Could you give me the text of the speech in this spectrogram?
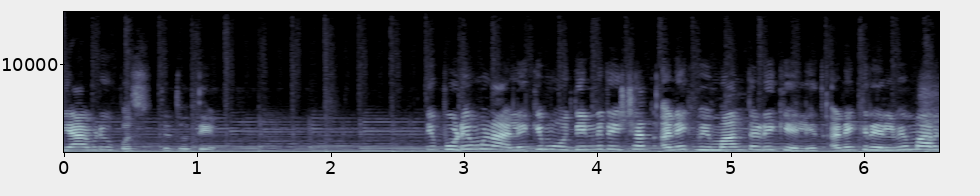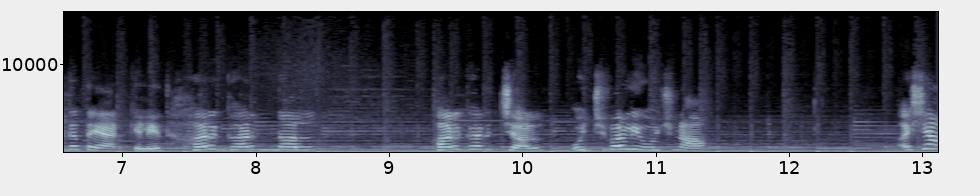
यावेळी उपस्थित होते. ते पुढे म्हणाले की मोदींनी देशात अनेक विमानतळे केलीत अनेक रेल्वे मार्ग तयार केलेत. हर घर नल हर घर चल उज्ज्वल योजना. अशा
